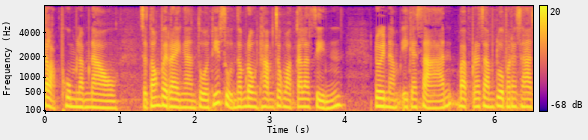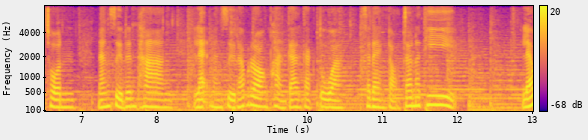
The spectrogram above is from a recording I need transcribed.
กลับภูมิลำเนา จะต้องไปรายงานตัวที่ศูนย์ดำรงธรรมจังหวัดกาลสิน โดยนำเอกสารบัตรประจำตัวประชาชน หนังสือเดินทาง และหนังสือรับรองผ่านการกักตัว แสดงต่อเจ้าหน้าที่ แล้ว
